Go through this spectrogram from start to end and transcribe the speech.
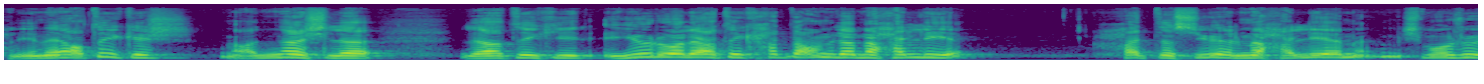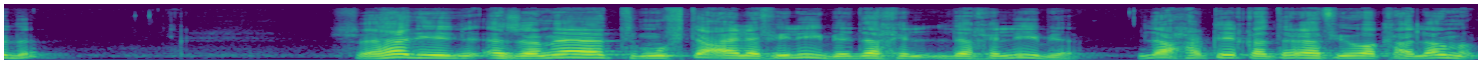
إحنا ما يعطيكش ما عندناش لا لا يعطيك يورو ولا يعطيك حتى عملة محلية. حتى السيولة المحلية مش موجودة. فهذه الأزمات مفتعلة في ليبيا داخل داخل ليبيا. لا حقيقة لها في واقع الأمر.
